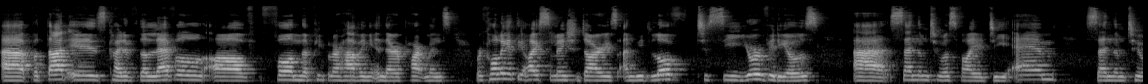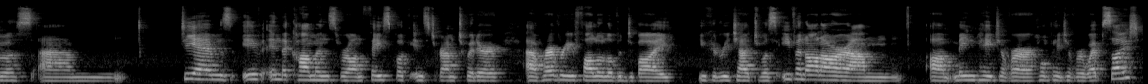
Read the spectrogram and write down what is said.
Uh, but that is kind of the level of fun that people are having in their apartments. We're calling it the Isolation Diaries, and we'd love to see your videos. Uh, send them to us via DM, send them to us um, DMs in the comments. We're on Facebook, Instagram, Twitter, uh, wherever you follow Lovin Dubai. You could reach out to us, even on our um, uh, main page of our homepage of our website.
